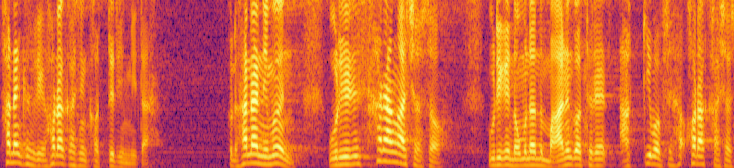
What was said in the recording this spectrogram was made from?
하나님께서 우리에게 허락하신 것들입니다. 그리고 하나님은 우리를 사랑하셔서 우리에게 너무나도 많은 것들을 아낌없이 허락하셨,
